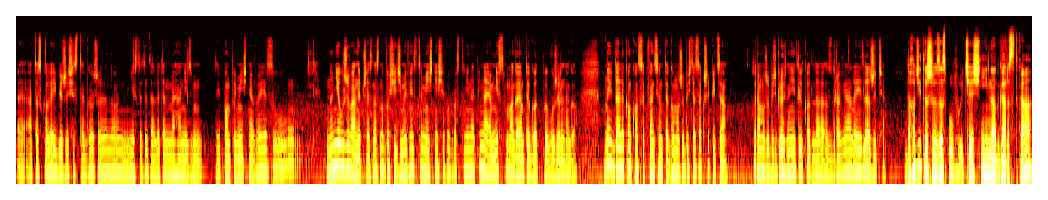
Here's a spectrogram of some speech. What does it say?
E, a to z kolei bierze się z tego, że no niestety ale ten mechanizm tej pompy mięśniowej jest u, no nieużywany przez nas, no bo siedzimy, więc te mięśnie się po prostu nie napinają, nie wspomagają tego odpływu żylnego. No i daleką konsekwencją tego może być ta zakrzepica, która może być groźna nie tylko dla zdrowia, ale i dla życia. Dochodzi też zespół cieśni nadgarstka,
